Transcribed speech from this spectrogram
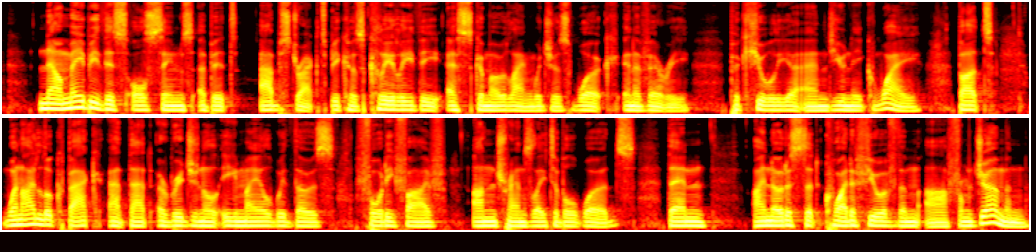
now, maybe this all seems a bit abstract because clearly the Eskimo languages work in a very peculiar and unique way. But when I look back at that original email with those 45 untranslatable words, then I notice that quite a few of them are from German,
